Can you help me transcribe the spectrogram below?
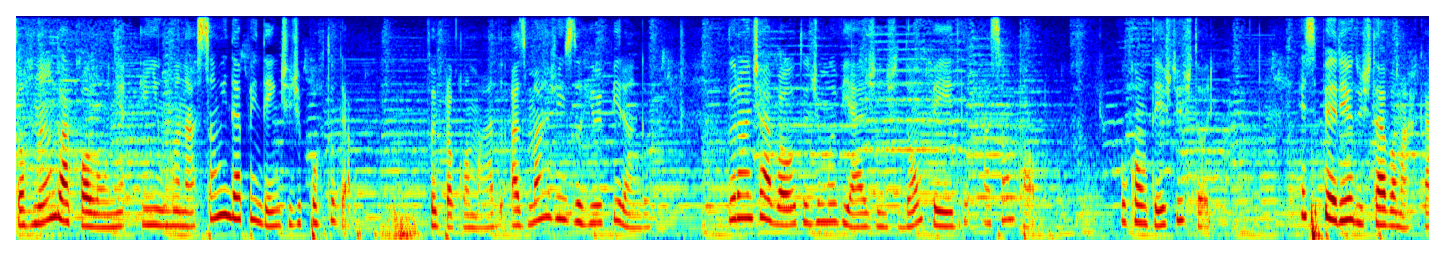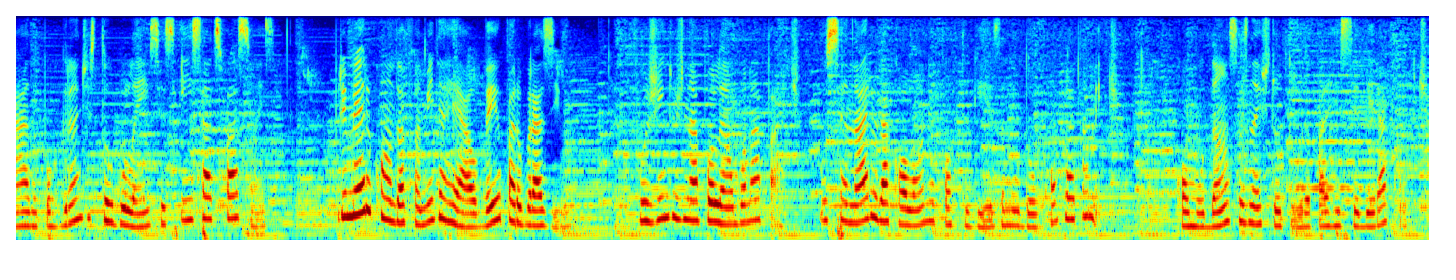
tornando a colônia em uma nação independente de Portugal. Foi proclamado às margens do rio Ipiranga, durante a volta de uma viagem de Dom Pedro a São Paulo. O contexto histórico. Esse período estava marcado por grandes turbulências e insatisfações Primeiro, quando a família real veio para o Brasil, fugindo de Napoleão Bonaparte, o cenário da colônia portuguesa mudou completamente, com mudanças na estrutura para receber a corte.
